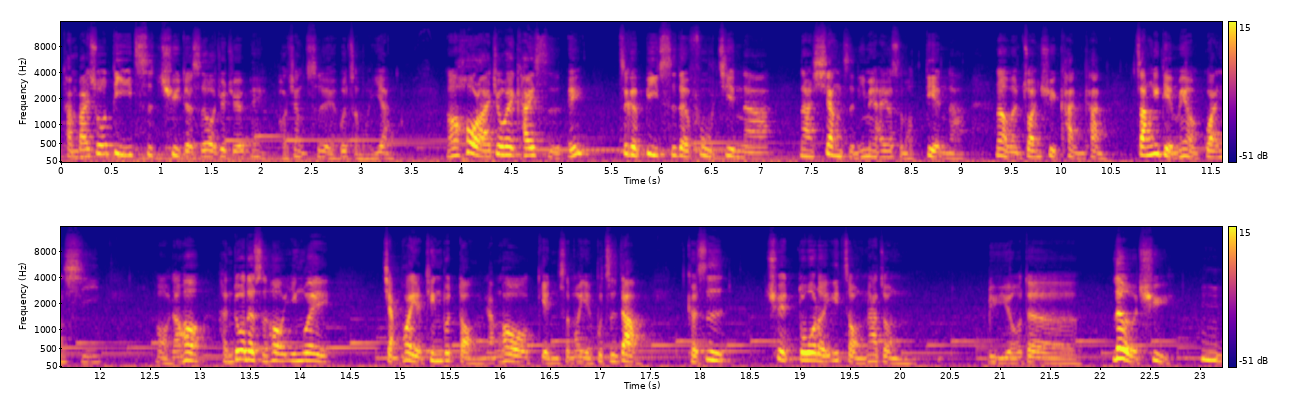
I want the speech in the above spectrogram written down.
坦白说，第一次去的时候就觉得，哎，好像吃的也不怎么样。然后后来就会开始，哎，这个必吃的附近啊，那巷子里面还有什么店啊？那我们专去看看，脏一点没有关系哦。然后很多的时候，因为讲话也听不懂，然后点什么也不知道，可是却多了一种那种旅游的乐趣。嗯，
